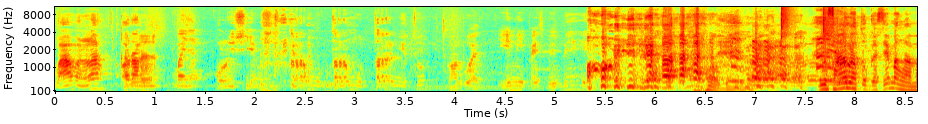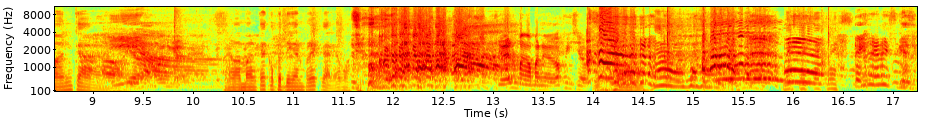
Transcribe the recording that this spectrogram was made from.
aman lah orang Karena- banyak polisi yang muter-muter gitu Cuma buat ini PSBB. oh, bener. lu sama tugasnya mengamankan iya mengamankan kepentingan mereka ya mas Kalian mengamankan coffee shop. next next next Next, next, next.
